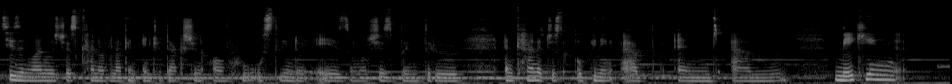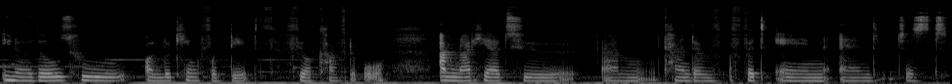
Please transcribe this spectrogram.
season one was just kind of like an introduction of who Uslindo is and what she's been through, and kind of just opening up and um making you know those who are looking for depth feel comfortable I'm not here to um, kind of fit in and just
